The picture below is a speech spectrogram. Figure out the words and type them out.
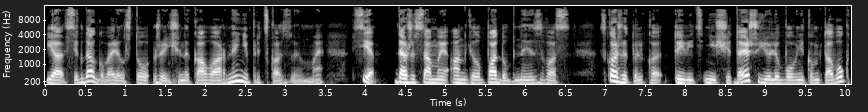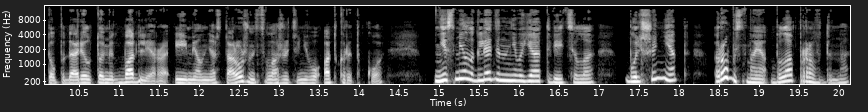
Я всегда говорил, что женщины коварные, непредсказуемые. Все, даже самые ангелоподобные из вас. Скажи только, ты ведь не считаешь ее любовником того, кто подарил томик Бадлера и имел неосторожность вложить в него открытку?» Не смело глядя на него, я ответила, «Больше нет. Робость моя была оправдана.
